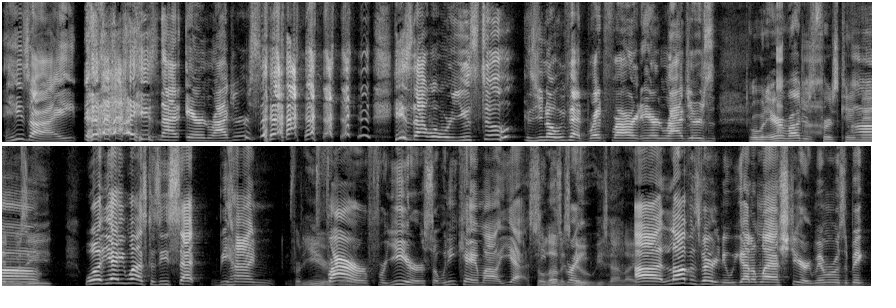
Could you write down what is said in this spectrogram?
He's all right. he's not Aaron Rodgers. he's not what we're used to. Because, you know, we've had Brett Favre and Aaron Rodgers. Well, when Aaron Rodgers first came in, was he Well, yeah, he was. Because he sat behind for the years? Favre right? for years. So when he came out, yes. So he Love was is great. new. He's not like Uh, Love is very new. We got him last year. Remember, it was a big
